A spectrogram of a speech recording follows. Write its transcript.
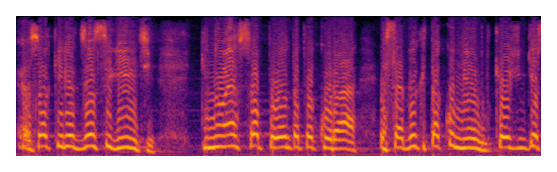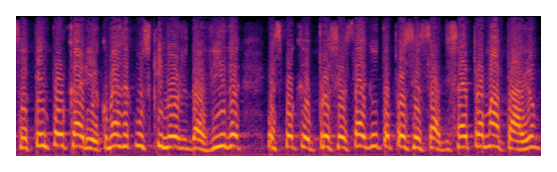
Eu só queria dizer o seguinte, que não é só planta para curar, é saber o que está comendo, porque hoje em dia só tem porcaria. Começa com os quinojos da vida, esse processado e ultraprocessado, isso aí é para matar, viu?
